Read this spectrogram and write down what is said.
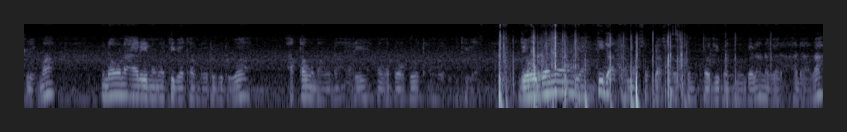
1945 Undang-Undang RI nomor 3 tahun 2002 atau Undang-Undang RI nomor 20 tahun 2003 jawabannya yang tidak termasuk dasar hukum kewajiban membela negara adalah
